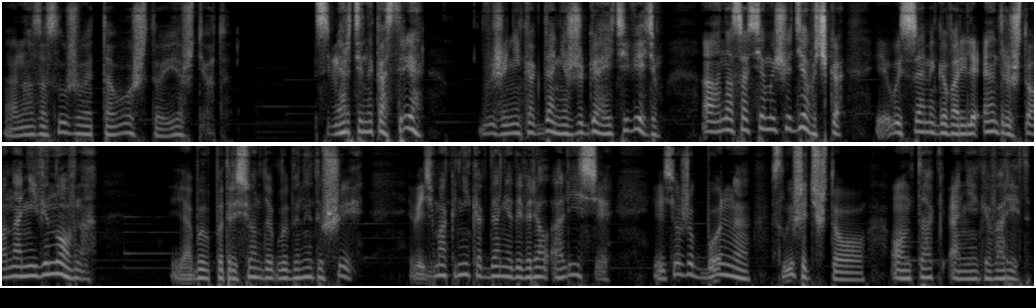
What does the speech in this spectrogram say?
Она заслуживает того, что ее ждет. «Смерти на костре?» Вы же никогда не сжигаете ведьм, а она совсем еще девочка, и вы сами говорили Эндрю, что она невиновна. Я был потрясен до глубины души. Ведьмак никогда не доверял Алисе, и все же больно слышать, что он так о ней говорит.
